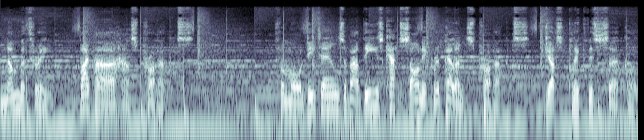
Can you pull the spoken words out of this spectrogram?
Number 3. By Powerhouse Products. For more details about these Catsonic repellents products, just click this circle.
